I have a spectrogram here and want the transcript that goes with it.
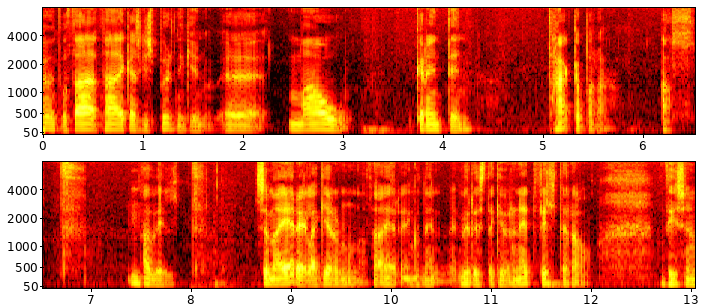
höfund og það, það er kannski spurningin uh, má greindin taka bara allt mm. að vild sem það er eiginlega að gera núna það er einhvern veginn, virðist ekki verið neitt filter á því sem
